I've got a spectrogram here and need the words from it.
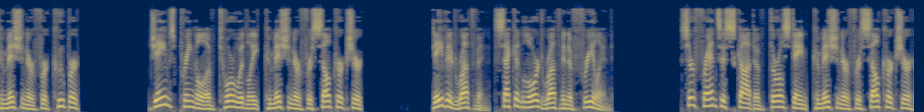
Commissioner for Cupar James Pringle of Torwoodlee, Commissioner for Selkirkshire David Ruthven, 2nd Lord Ruthven of Freeland Sir Francis Scott of Thirlestane, Commissioner for Selkirkshire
